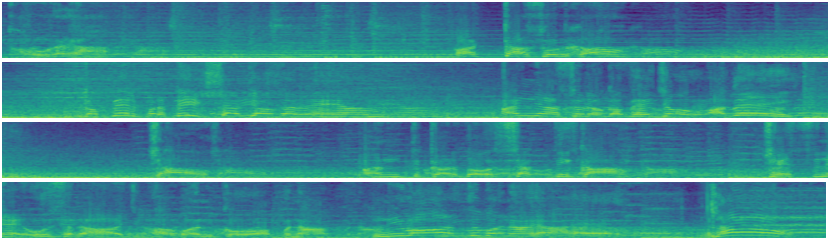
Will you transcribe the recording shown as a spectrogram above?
हो गया। अट्ठासुर का? तो फिर प्रतीक्षा क्यों कर रहे हैं हम? अन्य असुरों को भेजो, अभी। जाओ, अंत कर दो शक्ति का, जिसने उस राजभवन को अपना निवास बनाया है। जाओ।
